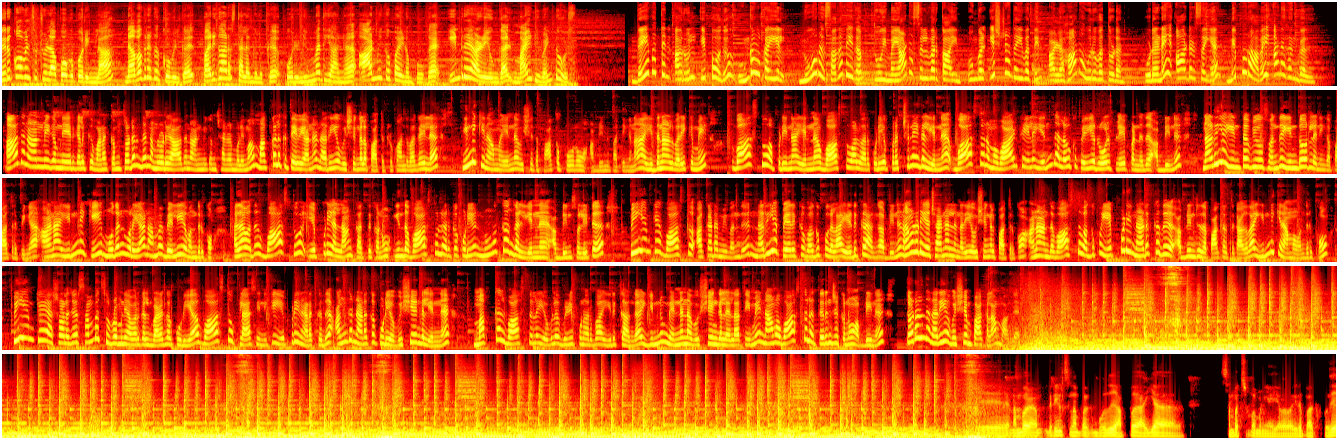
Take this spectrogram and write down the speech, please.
திருக்கோவில் சுற்றுலா போக போறீங்களா? நவகிரக கோவில்கள் பரிகார ஸ்தலங்களுக்கு ஒரு நிம்மதியான ஆன்மீக பயணம் போக இன்றைய அழையுங்கள் மை டிவன் டூர்ஸ். தெய்வத்தின் அருள் இப்போது உங்கள் கையில். நூறு சதவீதம் தூய்மையான சில்வர் காயின் உங்கள் இஷ்ட தெய்வத்தின் அழகான உருவத்துடன். உடனே ஆர்டர் செய்ய நிபுராவை அணுகுங்கள். ஆதன் ஆன்மீகம் நேயர்களுக்கு வணக்கம். தொடர்ந்து நம்மளுடைய ஆதன் ஆன்மீகம் சேனல் மூலிமா மக்களுக்கு தேவையான நிறைய விஷயங்களை பார்த்துட்டு இருக்கோம் அந்த வகையில இன்னைக்கு நாம என்ன விஷயத்த பார்க்க போறோம் அப்படின்னு பாத்தீங்கன்னா இதனால் வரைக்குமே வாஸ்து அப்படின்னா என்ன? வாஸ்துவால் வரக்கூடிய பிரச்சனைகள் என்ன? வாஸ்து நம்ம வாழ்க்கையில எந்த அளவுக்கு பெரிய ரோல் ப்ளே பண்ணுது அப்படின்னு நிறைய இன்டர்வியூஸ் வந்து இண்டோர்ல நீங்க பார்த்துருப்பீங்க. ஆனா இன்னைக்கு முதன்முறையா நாம வெளியே வந்திருக்கோம். அதாவது வாஸ்து எப்படியெல்லாம் கத்துக்கணும்? இந்த வாஸ்துல இருக்கக்கூடிய நுணுக்கங்கள் என்ன? அப்படின்னு சொல்லிட்டு பிஎம்கே வாஸ்து அகாடமி வந்து நிறைய பேருக்கு வகுப்புகளா எடுக்கிறாங்க அப்படின்னு நம்மளுடைய சேனல்ல நிறைய விஷயங்கள் பார்த்திருக்கோம். ஆனா அந்த வாஸ்து வகுப்பு எப்படி நடக்குது அப்படின்றத பாக்குறதுக்காக தான் இன்னைக்கு நாம வந்திருக்கோம். பிஎம்கே அஸ்ட்ராலஜர் சம்பத் சுப்பிரமணியம் அவர்கள் வழங்கக்கூடிய வாஸ்து கிளாஸ் இன்னைக்கு எப்படி நடக்குது? அங்க நடக்கக்கூடிய விஷயங்கள் என்ன? மக்கள் வாஸ்துல எவ்வளவு விழிப்புணர்வா இருக்காங்க? இன்னும் என்னென்ன விஷயங்கள் எல்லாத்தையுமே நாம வாஸ்துல தெரிஞ்சுக்கணும் அப்படின்னு தொடர்ந்து நிறைய விஷயம் பார்க்கலாம் வாங்க. நம்ம ரீல்ஸ்லாம் பார்க்கும்போது அப்போ ஐயா சம்பத் சுப்பிரமணிய ஐயா இதை பார்க்கும்போது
